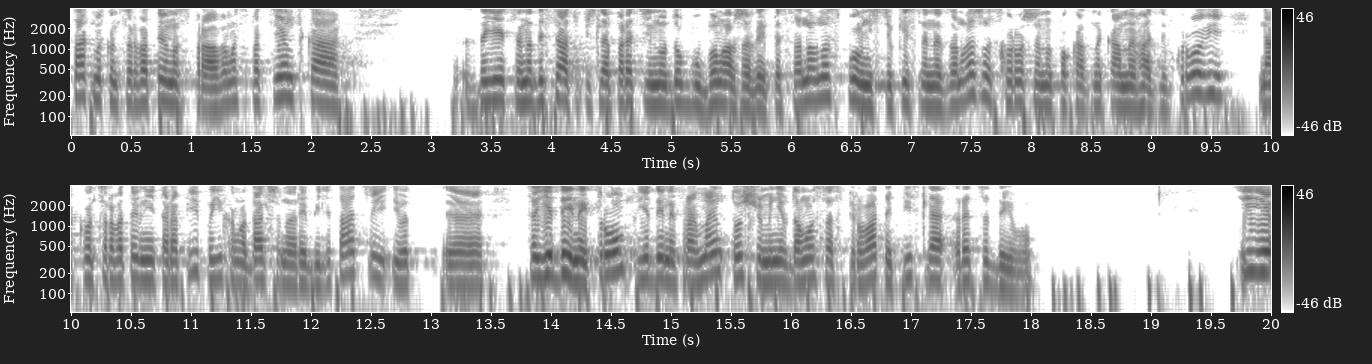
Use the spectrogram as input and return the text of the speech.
так ми консервативно справились. Пацієнтка здається, на 10-ту післяопераційну добу була вже виписана. У нас повністю кисне незалежна з хорошими показниками газів крові. На консервативній терапії поїхала далі на реабілітацію. І от е, це єдиний тромб, єдиний фрагмент, то, що мені вдалося аспірувати після рецидиву. І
